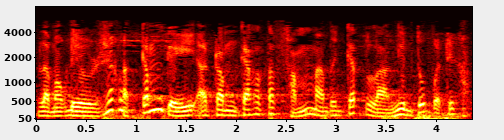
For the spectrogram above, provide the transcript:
là một điều rất là cấm kỵ ở trong các tác phẩm mang tính cách là nghiêm túc và triết học.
